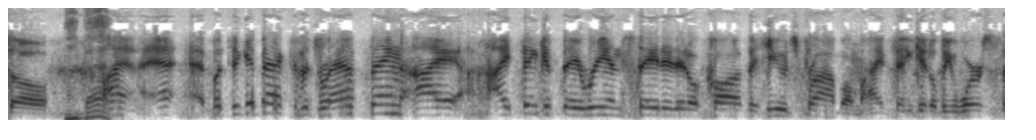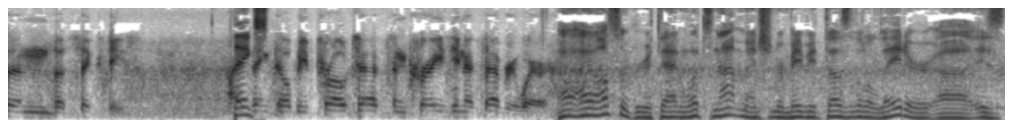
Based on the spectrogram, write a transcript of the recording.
So, I. I, but to get back to the draft thing, I I think if they reinstate it, it'll cause a huge problem. I think it'll be worse than the '60s. I think there'll be protests and craziness everywhere. I, I also agree with that. And what's not mentioned, or maybe it does a little later, uh, is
